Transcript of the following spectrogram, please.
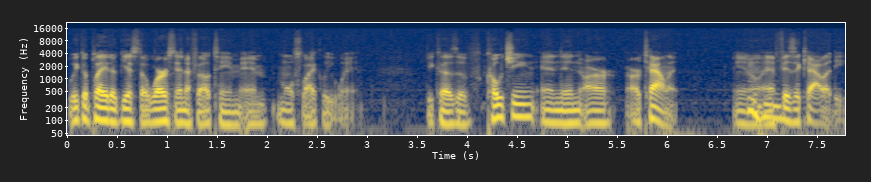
we could play against the worst NFL team and most likely win because of coaching and then our our talent. you know, and physicality.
